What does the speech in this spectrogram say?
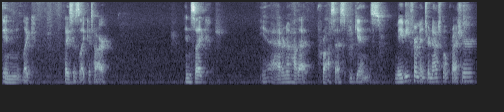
in like places like Qatar. And it's like, yeah, I don't know how that process begins. Maybe from international pressure,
